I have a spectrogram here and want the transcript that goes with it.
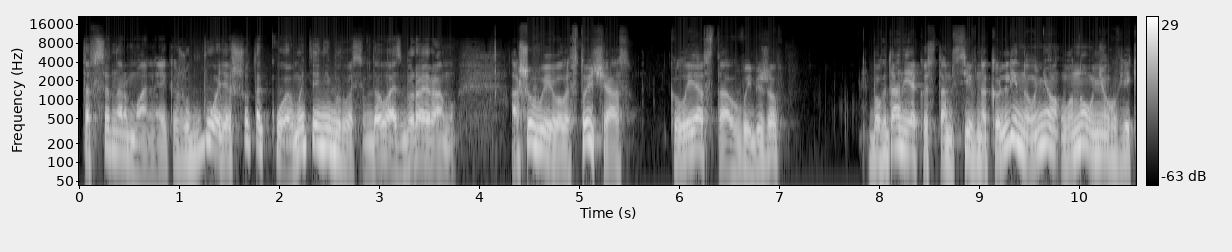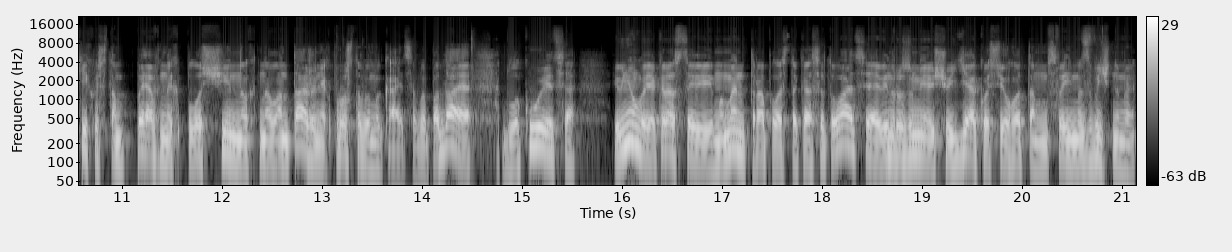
Та все нормально. Я кажу, Бодя, що таке? Ми тебе не бросимо, давай, збирай раму. А що виявилось? В той час, коли я встав, вибіжав, Богдан якось там сів на коліно, у нього, воно у нього в якихось там певних площинних навантаженнях просто вимикається, випадає, блокується. І в нього якраз в цей момент трапилась така ситуація. Він розуміє, що якось його там своїми звичними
